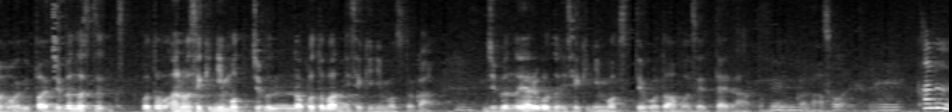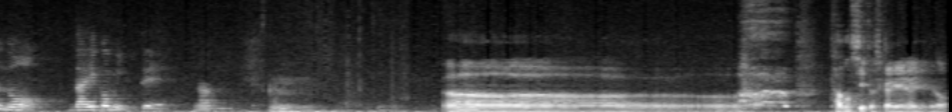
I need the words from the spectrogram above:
あもうやっぱり自分のことあの責任も自分の言葉に責任持つとかうん。自分のやることに責任持つっていうことはもう絶対だと思うから、そうですねカヌーの醍醐味って何ですか？ね、うん。あー。楽しいとしか言えないんだけど、い。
